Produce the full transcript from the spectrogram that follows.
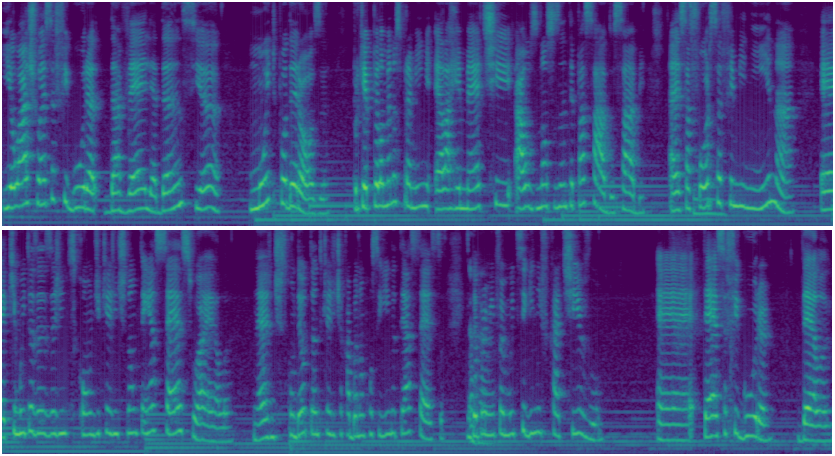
E eu acho essa figura da velha, da anciã, muito poderosa. Porque, pelo menos pra mim, ela remete aos nossos antepassados, sabe? A essa Sim. força feminina é, que muitas vezes a gente esconde que a gente não tem acesso a ela. Né? A gente escondeu tanto que a gente acaba não conseguindo ter acesso. Então, pra Aham. mim, foi muito significativo é, ter essa figura dela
